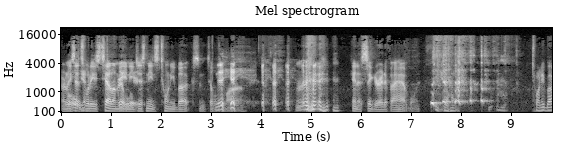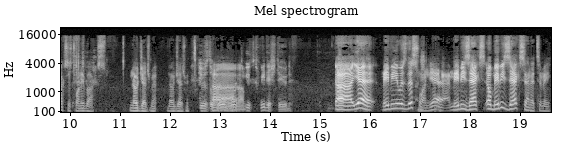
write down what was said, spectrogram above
or at least Oh, that's yeah. what he's telling me, Real and he just needs twenty bucks until tomorrow. and a cigarette if I have one. 20 bucks is 20 bucks. No judgment. No judgment. He was the World War Um, II Swedish dude. Uh, yeah, maybe it was this one. Yeah, maybe Zach. Oh, maybe Zach sent it to me.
